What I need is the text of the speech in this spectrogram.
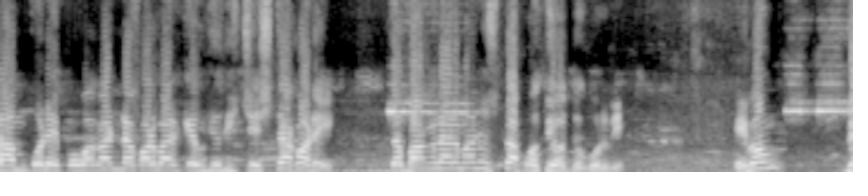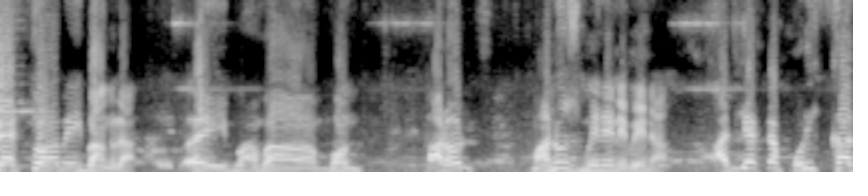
নাম করে প্রভাকাণ্ডা করবার কেউ যদি চেষ্টা করে, তা বাংলার মানুষ তা প্রতিহত করবে। এবং ব্যর্থ হবে এই বাংলা, এই বন্ধ কারণ মানুষ মেনে নেবে না। আজকে একটা পরীক্ষার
